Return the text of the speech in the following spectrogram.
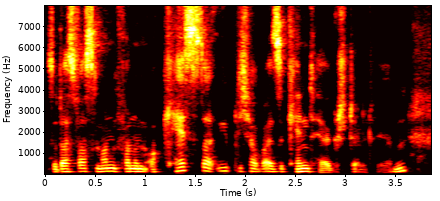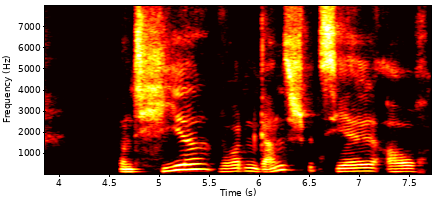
so das, was man von einem Orchester üblicherweise kennt, hergestellt werden. Und hier wurden ganz speziell auch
